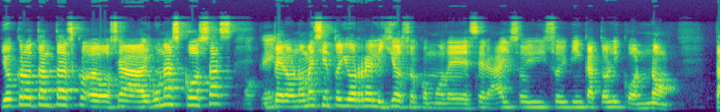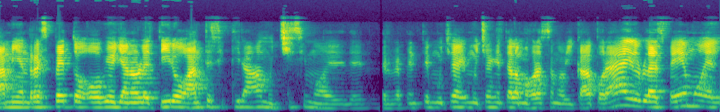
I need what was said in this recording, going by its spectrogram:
yo creo tantas, o sea, algunas cosas, pero no me siento yo religioso como de ser, ay, soy, soy bien católico, no. También respeto, obvio, ya no le tiro. Antes sí tiraba muchísimo. De, de, repente mucha, mucha gente a lo mejor hasta me ubicaba por, ay, el blasfemo, el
